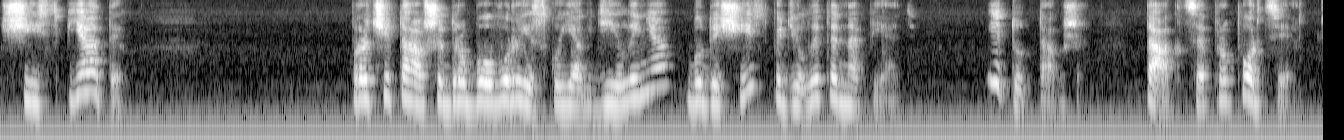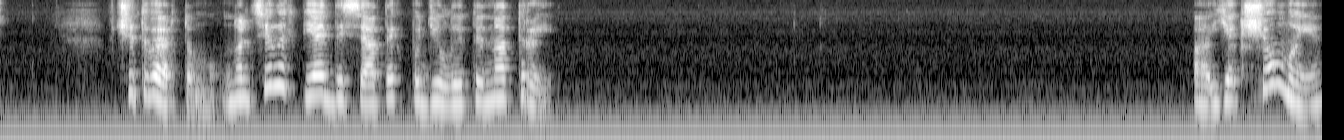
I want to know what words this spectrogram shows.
6 п'ятих. Прочитавши дробову риску як ділення, буде 6 поділити на 5. І тут також. Так, це пропорція. В четвертому 0,5 поділити на 3. Якщо ми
